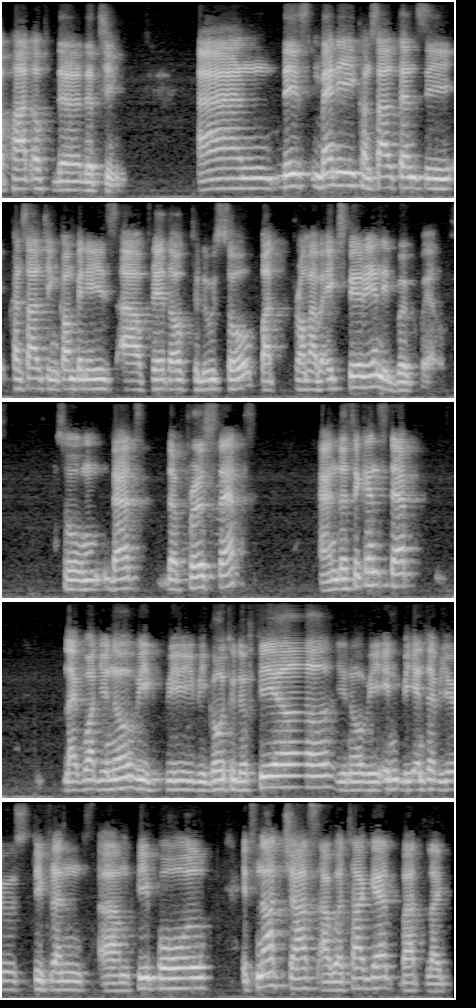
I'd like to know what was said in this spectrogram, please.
a part of the, the team. And these many consultancy consulting companies are afraid of to do so, but from our experience, it worked well. So that's the first step. And the second step, like what you know, we, we, we go to the field, you know, we, in, we interview different um, people. It's not just our target, but like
